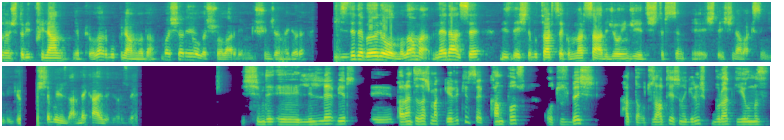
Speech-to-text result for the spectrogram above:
Sonuçta bir plan yapıyorlar. Bu planla da başarıya ulaşıyorlar benim düşünceme göre. Bizde de böyle olmalı ama nedense bizde işte bu tarz takımlar sadece oyuncu yetiştirsin, e, işte işine baksın gibi görüyor. İşte bu yüzden de kaybediyoruz. Şimdi e, Lille'le bir e, parantez açmak gerekirse Campos 35 hatta 36 yaşına girmiş Burak Yılmaz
